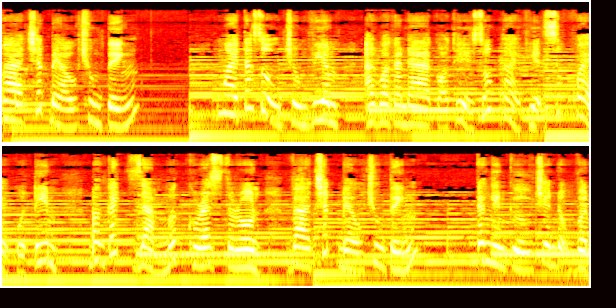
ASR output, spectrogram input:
và chất béo trung tính. Ngoài tác dụng chống viêm, ashwagandha có thể giúp cải thiện sức khỏe của tim bằng cách giảm mức cholesterol và chất béo trung tính. Các nghiên cứu trên động vật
